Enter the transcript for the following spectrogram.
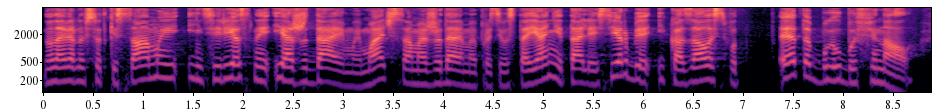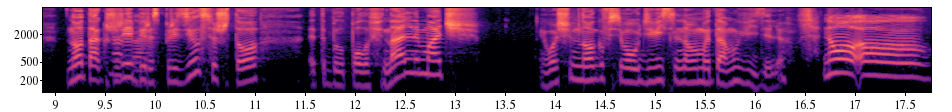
но, наверное, все-таки самый интересный и ожидаемый матч, самое ожидаемое противостояние Италия-Сербия, и казалось, вот это был бы финал. Но так ну жребий ну, да. распорядился, что это был полуфинальный матч, и очень много всего удивительного мы там увидели. Но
